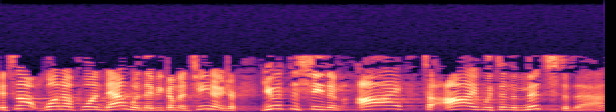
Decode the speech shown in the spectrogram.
It's not one up, one down when they become a teenager. You have to see them eye to eye within the midst of that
